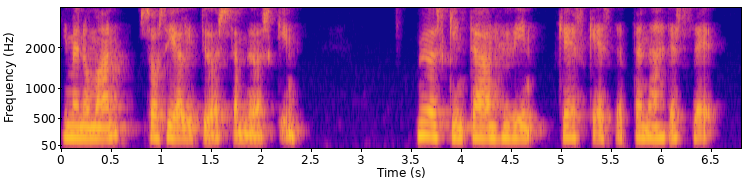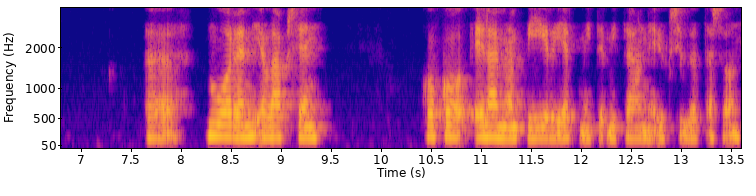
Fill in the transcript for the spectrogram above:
nimenomaan sosiaalityössä myöskin, myöskin tämä on hyvin keskeistä, että nähdä se ö, nuoren ja lapsen koko elämänpiiri, että mit, mitä on ne yksilötason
